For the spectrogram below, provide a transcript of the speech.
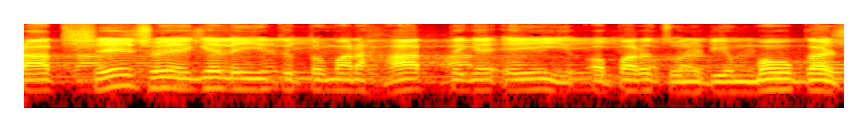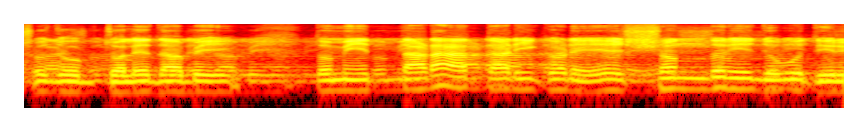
রাত শেষ হয়ে গেলেই তো তোমার হাত থেকে এই অপরচুনিটি মৌকা সুযোগ চলে যাবে। তুমি তাড়াতাড়ি করে সুন্দরী যুবতীর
